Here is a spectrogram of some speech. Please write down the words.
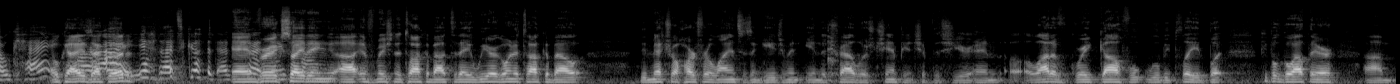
Okay. Okay, is that right. good? Yeah, that's good. That's good. and good. very Thanks, exciting uh, information to talk about today. We are going to talk about the Metro Hartford Alliance's engagement in the Travelers Championship this year, and a, a lot of great golf will, will be played. But people go out there. Um,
